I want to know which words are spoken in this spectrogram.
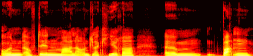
Und auf den Maler- und Lackierer-Button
